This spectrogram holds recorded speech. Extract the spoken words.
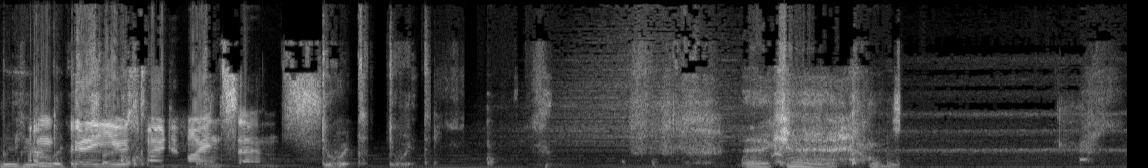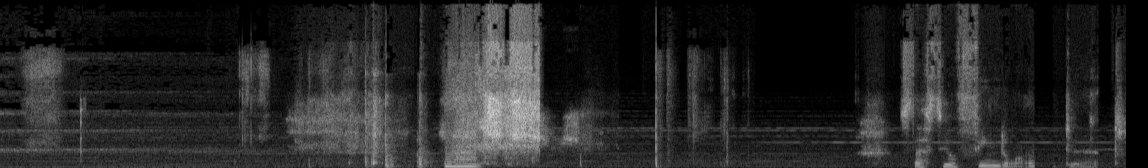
we hear I'm like gonna sound? use my divine sense. Do it. Do it. Okay. What was... Celestial Fiend or Undead?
